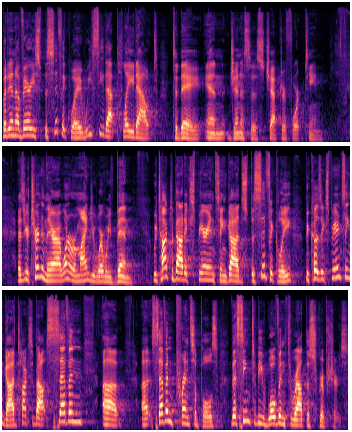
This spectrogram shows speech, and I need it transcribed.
But in a very specific way, we see that played out today in Genesis chapter 14. As you're turning there, I want to remind you where we've been. We talked about experiencing God specifically because experiencing God talks about seven uh, uh, seven principles that seem to be woven throughout the scriptures.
